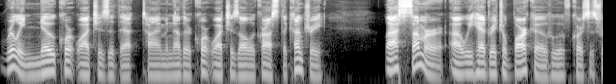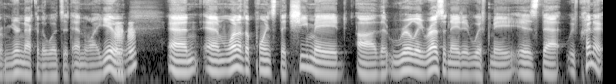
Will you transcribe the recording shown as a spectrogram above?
really no court watches at that time, and now there are court watches all across the country. Last summer, uh, we had Rachel Barkow, who, of course, is from your neck of the woods at NYU. Mm-hmm. And, and one of the points that she made uh, that really resonated with me is that we've kind of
